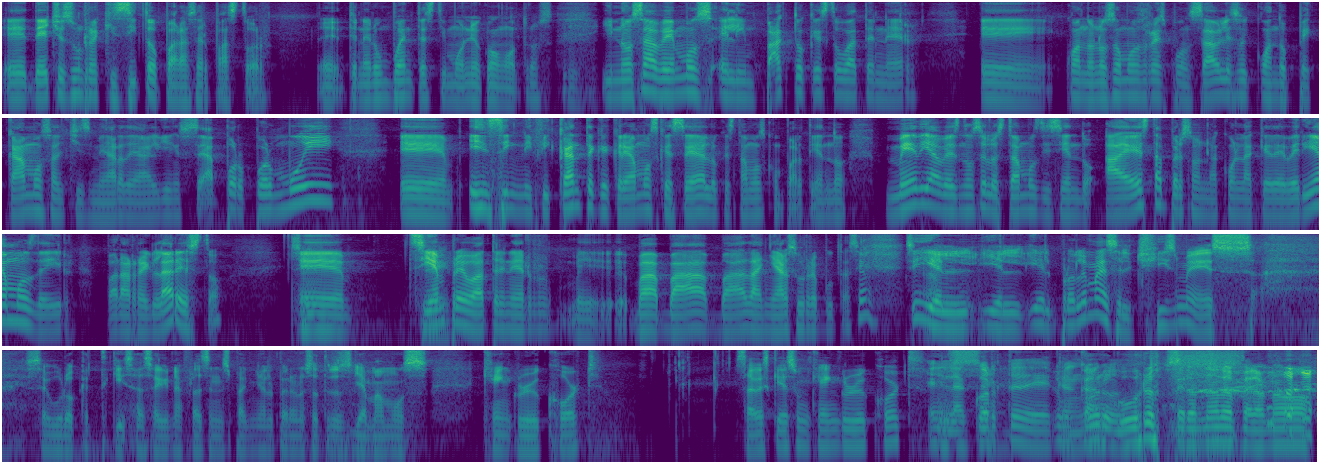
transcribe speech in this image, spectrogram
Eh, de hecho, es un requisito para ser pastor eh, tener un buen testimonio con otros. Y no sabemos el impacto que esto va a tener eh, cuando no somos responsables o cuando pecamos al chismear de alguien, sea por, por muy insignificante que creamos que sea lo que estamos compartiendo, media vez no se lo estamos diciendo a esta persona con la que deberíamos de ir para arreglar esto, eh, siempre va a tener, va, va, va, a dañar su reputación. Sí, y, el, y, el, y el problema es el chisme es, seguro que quizás hay una frase en español, pero nosotros llamamos kangaroo court. ¿Sabes qué es un kangaroo court? En la corte de canguros. Pero no, pero no.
